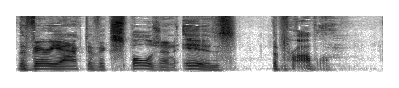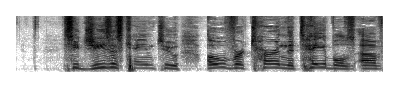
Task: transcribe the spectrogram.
the very act of expulsion is the problem. See, Jesus came to overturn the tables of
